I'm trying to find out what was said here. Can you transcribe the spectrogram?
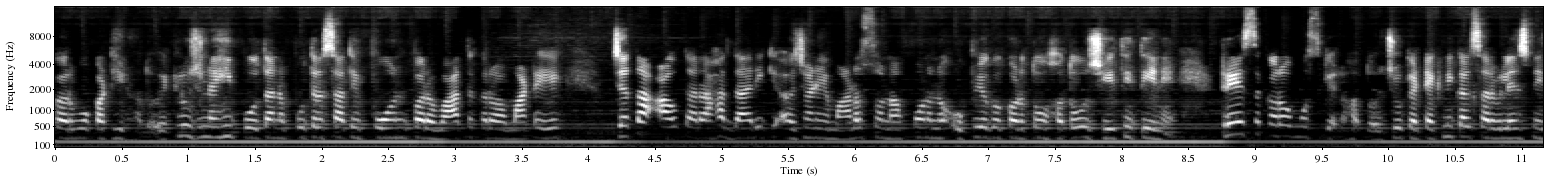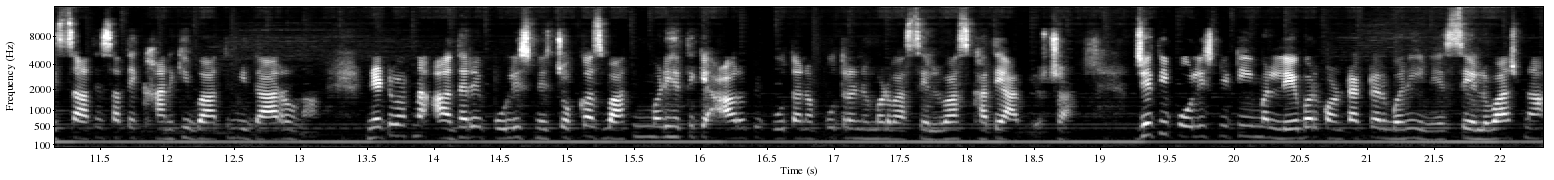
કરવો કઠિન હતો. એટલું જ નહીં, પોતાના પુત્ર સાથે ફોન પર વાત કરવા માટે જતા આવતા રાહતદારી કે અજાણ્યા માણસોના ફોનનો ઉપયોગ કરતો હતો, જેથી તેને ટ્રેસ કરવો મુશ્કેલ હતો. જો કે ટેકનિકલ સર્વેલન્સની સાથે સાથે ખાનગી બાતમીદારોના નેટવર્કના આધારે પોલીસને ચોક્કસ બાતમી મળી હતી કે આરોપી પોતાના પુત્રને મળવા સેલવાસ ખાતે આવ્યો છે. જેથી પોલીસની ટીમ લેબર કોન્ટ્રાક્ટર બનીને સેલવાસના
